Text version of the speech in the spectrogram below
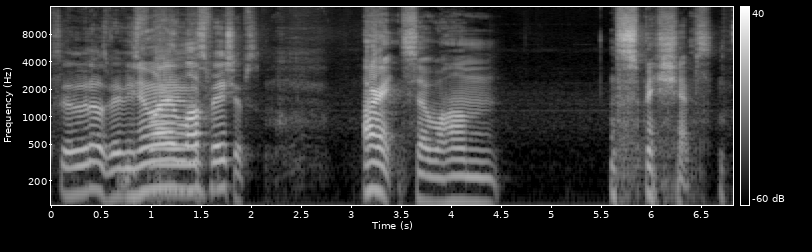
So who knows? Maybe he's You know I flying in love? spaceships. All right, so um, spaceships.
